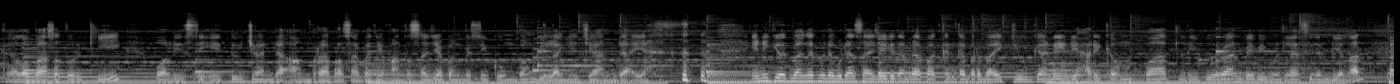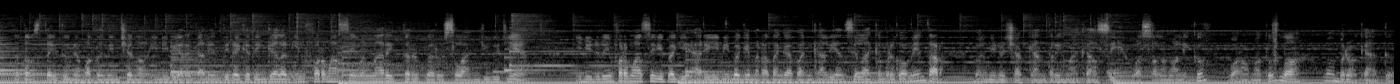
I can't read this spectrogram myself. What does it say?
Kalau bahasa Turki polisi itu janda amra Persahabat ya. Pantas saja Bang Besi Kumbang bilangnya janda ya. Ini cute banget mudah-mudahan saja kita mendapatkan kabar baik juga nih Di hari keempat liburan Baby Moon Lesti dan Bilar. Tetap stay tune dan pantengin channel ini Biar kalian tidak ketinggalan informasi menarik terbaru selanjutnya ini dulu informasi di pagi hari ini. Bagaimana tanggapan kalian? Silahkan berkomentar. Bang Min ucapkan terima kasih. Wassalamualaikum warahmatullahi wabarakatuh.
